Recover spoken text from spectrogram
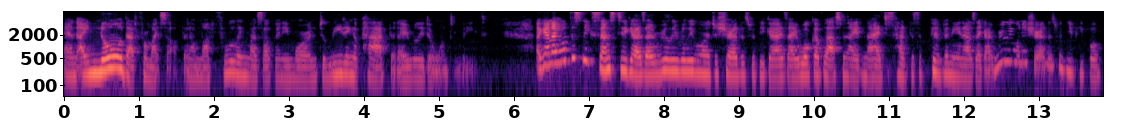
And I know that for myself, that I'm not fooling myself anymore into leading a path that I really don't want to lead. Again, I hope this makes sense to you guys. I really, really wanted to share this with you guys. I woke up last night and I just had this epiphany, and I was like, I really want to share this with you people.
